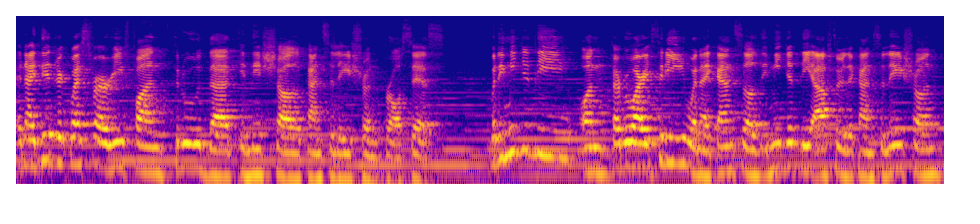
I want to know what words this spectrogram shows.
And I did request for a refund through that initial cancellation process. But immediately on February 3, when I canceled, immediately after the cancellation,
